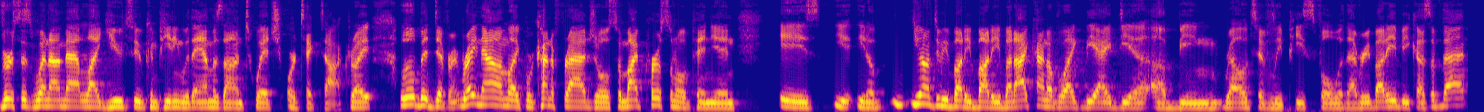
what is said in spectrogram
versus when I'm at like YouTube competing with Amazon, Twitch, or TikTok, right? A little bit different. Right now, I'm like, we're kind of fragile. So, my personal opinion is, you, you know, you don't have to be buddy buddy, but I kind of like the idea of being relatively peaceful with everybody because of that.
